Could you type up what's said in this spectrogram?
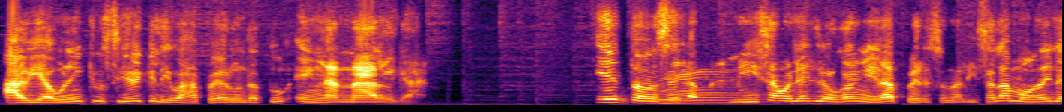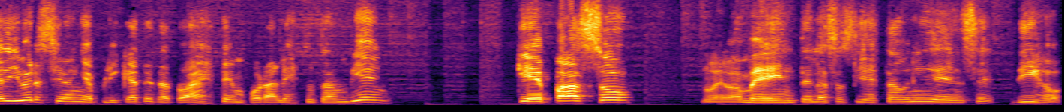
Había una inclusive que le ibas a pegar un tatu en la nalga. Y entonces la mm. premisa o el eslogan era personaliza la moda y la diversión y aplícate tatuajes temporales tú también. ¿Qué pasó? Nuevamente la sociedad estadounidense dijo,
